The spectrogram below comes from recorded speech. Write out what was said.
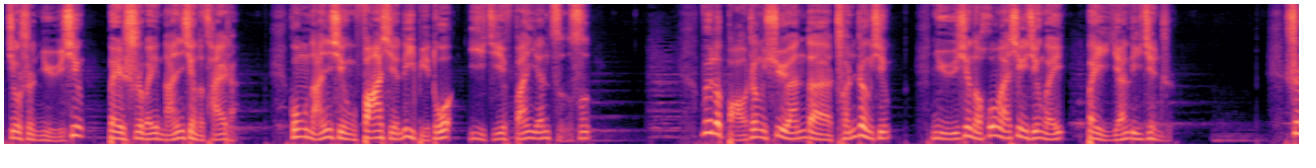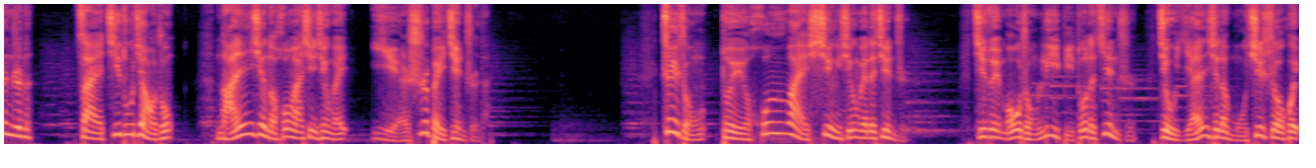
就是女性被视为男性的财产，供男性发泄利比多以及繁衍子嗣。为了保证血缘的纯正性，女性的婚外性行为被严厉禁止，甚至呢。在基督教中，男性的婚外性行为也是被禁止的。这种对婚外性行为的禁止，即对某种利比多的禁止，就沿袭了母系社会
